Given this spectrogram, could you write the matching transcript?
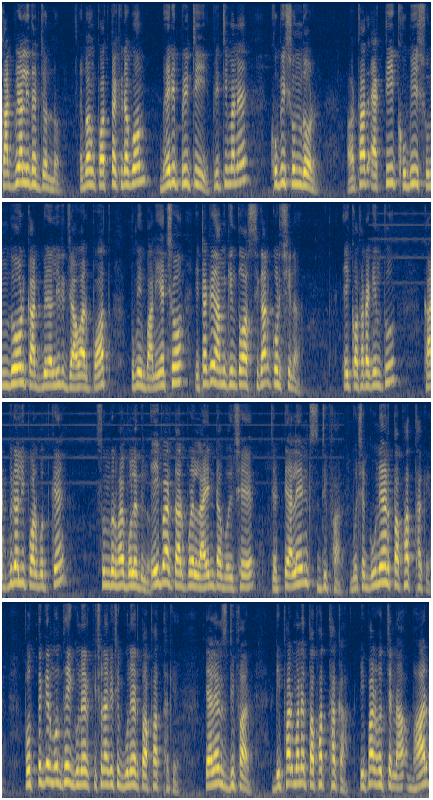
কাঠবিড়ালিদের জন্য। এবং পথটা কীরকম? ভেরি প্রিটি প্রিটি মানে খুবই সুন্দর। অর্থাৎ একটি খুবই সুন্দর কাঠবিড়ালির যাওয়ার পথ তুমি বানিয়েছো। এটাকে আমি কিন্তু অস্বীকার করছি না। এই কথাটা কিন্তু কাঠবিড়ালি পর্বতকে সুন্দরভাবে বলে দিল। এইবার তারপরে লাইনটা বলছে যে ট্যালেন্টস ডিফার বলছে গুণের তফাৎ থাকে। প্রত্যেকের মধ্যেই গুণের কিছু না কিছু গুণের তফাৎ থাকে। ট্যালেন্টস ডিফার ডিফার মানে তফাত থাকা। ডিফার হচ্ছে না ভার্ব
